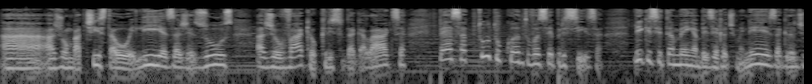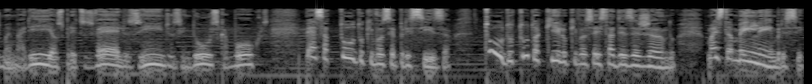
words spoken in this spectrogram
a, a João Batista ou Elias, a Jesus, a Jeová, que é o Cristo da galáxia. Peça tudo quanto você precisa. Ligue-se também a Bezerra de Menezes, a Grande Mãe Maria, aos pretos velhos, índios, hindus, caboclos. Peça tudo o que você precisa tudo, tudo aquilo que você está desejando. Mas também lembre-se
